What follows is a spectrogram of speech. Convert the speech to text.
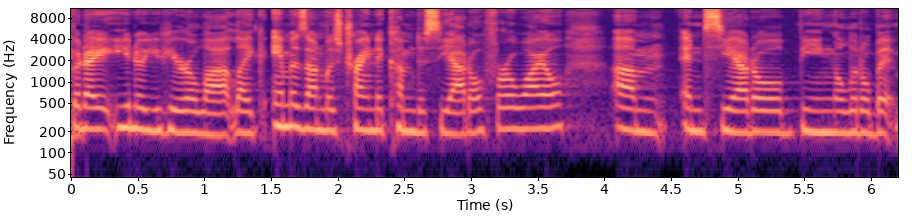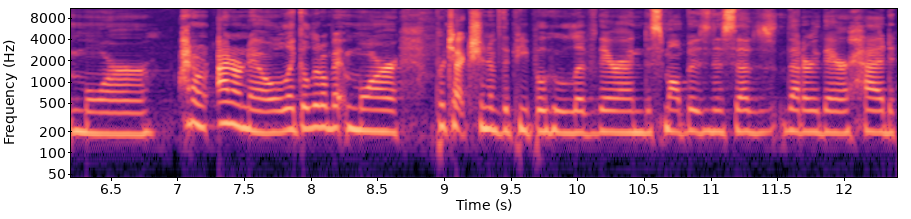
but I, you know, you hear a lot. Like Amazon was trying to come to Seattle for a while, um, and Seattle being a little bit more, I don't, I don't know, like a little bit more protection of the people who live there and the small businesses that are there had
